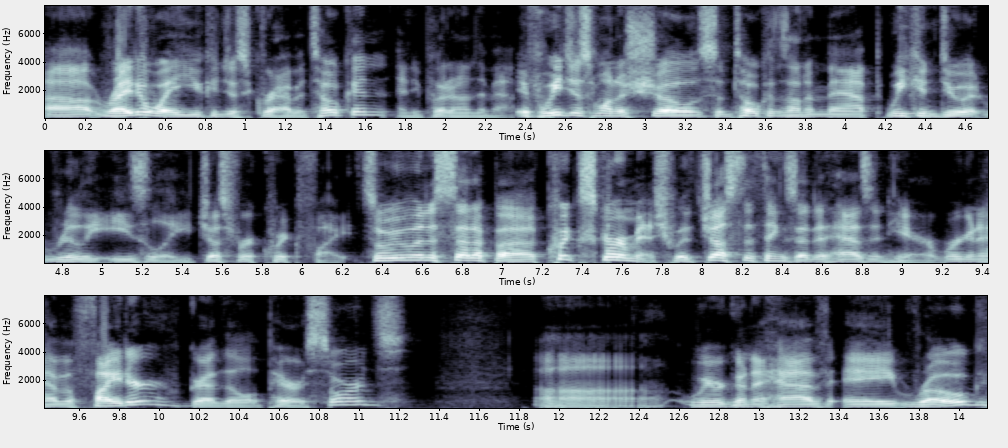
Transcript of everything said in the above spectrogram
uh, right away, you can just grab a token and you put it on the map. If we just want to show some tokens on a map, we can do it really easily just for a quick fight. So we want to set up a quick skirmish with just the things that it has in here. We're going to have a fighter, grab the little pair of swords. Uh, we're going to have a rogue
